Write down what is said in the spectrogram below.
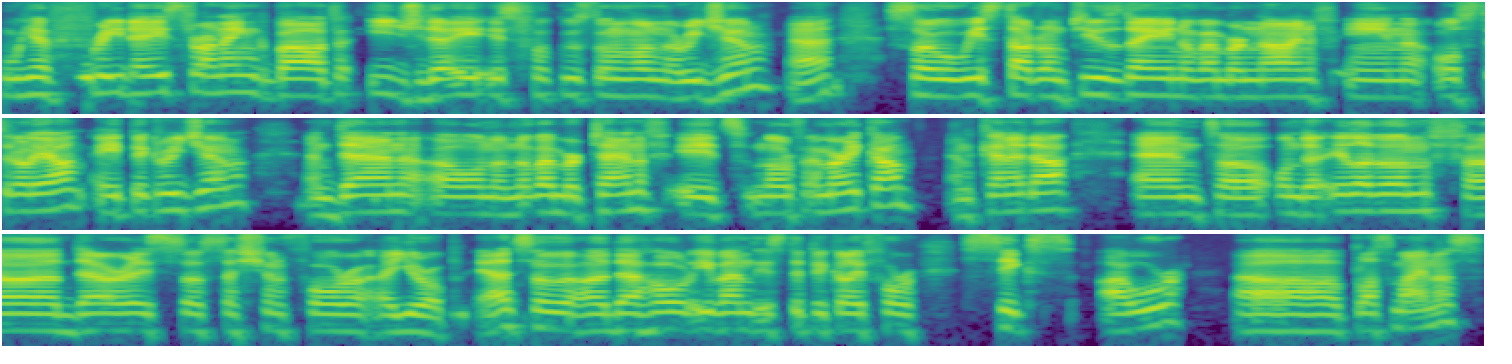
we have three days running, but each day is focused on one region. Yeah? So we start on Tuesday, November 9th in Australia, APAC region, and then on November 10th it's North America and Canada, and uh, on the 11th uh, there is a session for uh, Europe. Yeah. So the whole event is typically for six hours uh, plus minus.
